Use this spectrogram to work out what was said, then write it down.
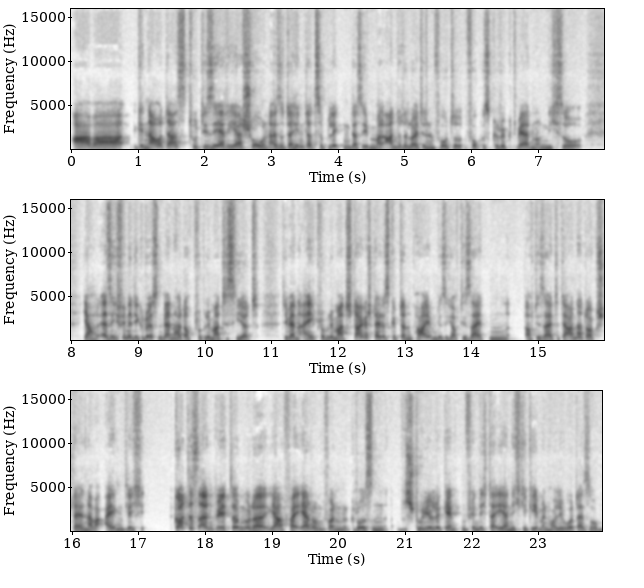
aber genau das tut die Serie ja schon. Also dahinter zu blicken, dass eben mal andere Leute in den Foto Fokus gerückt werden und nicht so, ja, also ich finde, die Größen werden halt auch problematisiert. Die werden eigentlich problematisch dargestellt. Es gibt dann ein paar eben, die sich auf die Seiten, auf die Seite der Underdogs stellen, aber eigentlich Gottesanbetung oder ja, Verehrung von großen Studiolegenden finde ich da eher nicht gegeben in Hollywood. Also.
